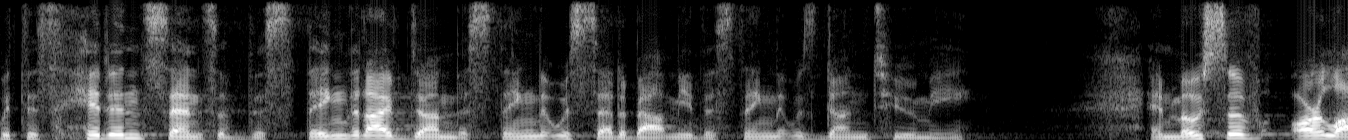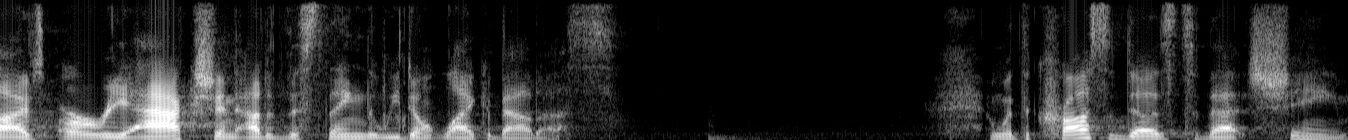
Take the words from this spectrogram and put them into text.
with this hidden sense of this thing that I've done, this thing that was said about me, this thing that was done to me. And most of our lives are a reaction out of this thing that we don't like about us and what the cross does to that shame.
